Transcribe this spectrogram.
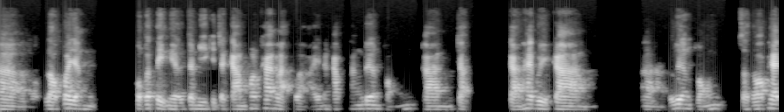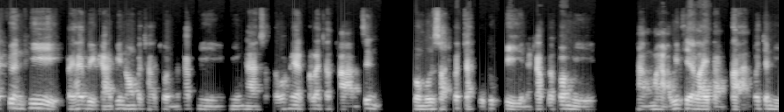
อ่าเราก็ยัง ปกติเนี่ยจะมีกิจกรรมค่อนข้างหลากหลายนะครับ ทั้งเรื่องของการจัดการให้บริการเรื่องของสัตวแพทย์เคลื่อนที่ไปให้บริการพี่น้องประชาชนนะครับ มีมีงานสัตวแพทย์พระราชทาน ซึ่งกรมบริษัทก็จัดอยู่ทุกปีนะครับ แล้วก็มีทางมหาวิทยาลัยต่างๆ ก็จะมี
